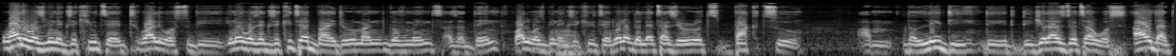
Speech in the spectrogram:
while he was being executed, while he was to be, you know, he was executed by the Roman government as a then. While he was being executed, one of the letters he wrote back to um, the lady, the the jailer's daughter, was how that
